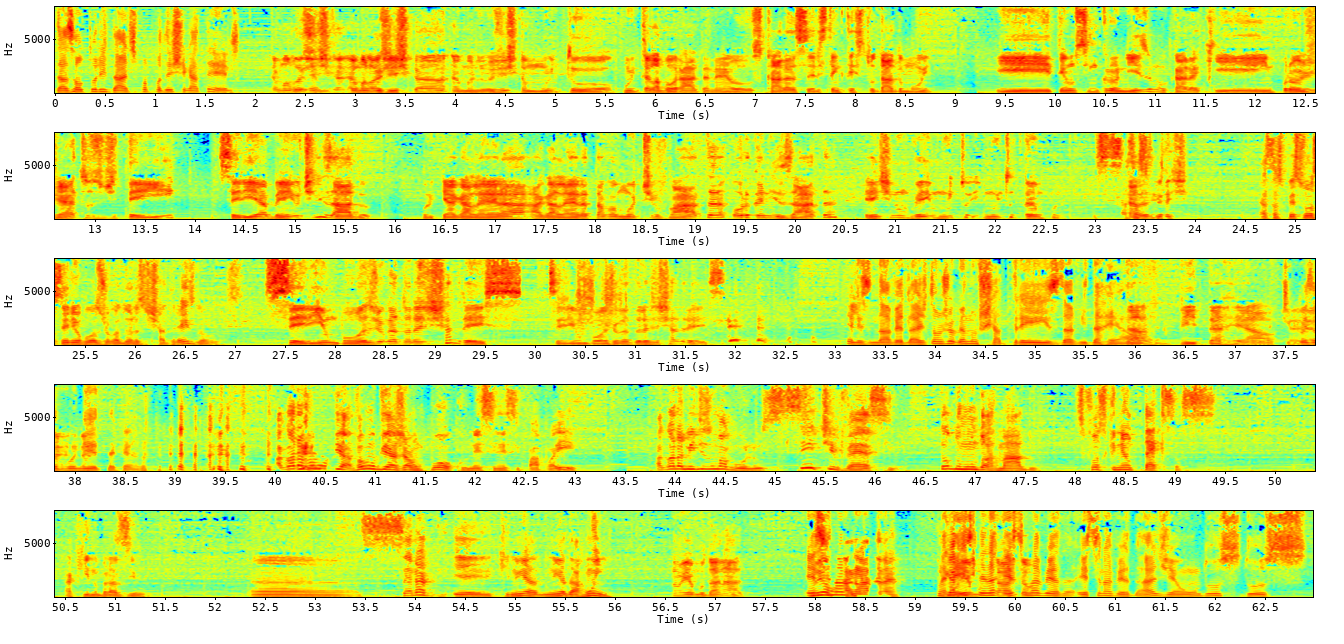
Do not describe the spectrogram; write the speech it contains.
das autoridades para poder chegar até eles. É uma logística, é uma logística, é uma logística muito, muito elaborada, né? Os caras, eles têm que ter estudado muito e tem um sincronismo, cara, que em projetos de TI seria bem utilizado, porque a galera, a galera tava motivada, organizada, e a gente não vê em muito, em muito trampo, né? Esses Essas caras investi- Essas pessoas seriam boas jogadoras de xadrez, Douglas? seriam boas jogadoras de xadrez. Seriam boas jogadoras de xadrez. Eles, na verdade, estão jogando um xadrez da vida real. Da cara. vida real. Que cara. coisa bonita, cara. Agora vamos, via- vamos viajar um pouco nesse, nesse papo aí. Agora me diz um bagulho. Se tivesse todo mundo armado, se fosse que nem o Texas, aqui no Brasil, ah, será que, que não, ia, não ia dar ruim? Não ia mudar nada. Não Esse, ia na, dar nada, né? Porque é, esse, na- Tá, esse, então. na verdade, esse, na verdade, é um dos. dos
